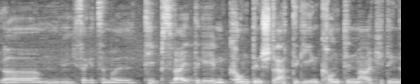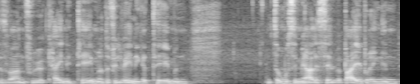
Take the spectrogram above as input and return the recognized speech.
äh, ich sage jetzt einmal, Tipps weitergeben, Content-Strategien, Content-Marketing, das waren früher keine Themen oder viel weniger Themen. Und so musste ich mir alles selber beibringen.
